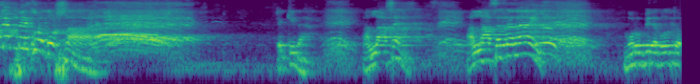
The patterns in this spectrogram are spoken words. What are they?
আলেমদের কোনো দোষ নাই। ঠিক কি না? আল্লাহ আছেন? আল্লাহ আছেন না নাই? মুরব্বীরা বলতো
